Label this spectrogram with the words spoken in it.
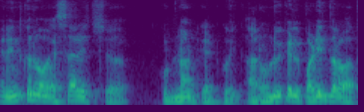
and ఎందుకు నువ్వు SRH could not get going ఆ రెండు వికెట్లు పడిన తర్వాత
